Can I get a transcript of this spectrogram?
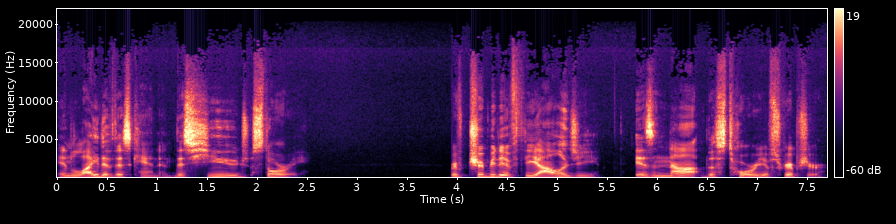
in light of this canon, this huge story. Retributive theology is not the story of Scripture.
